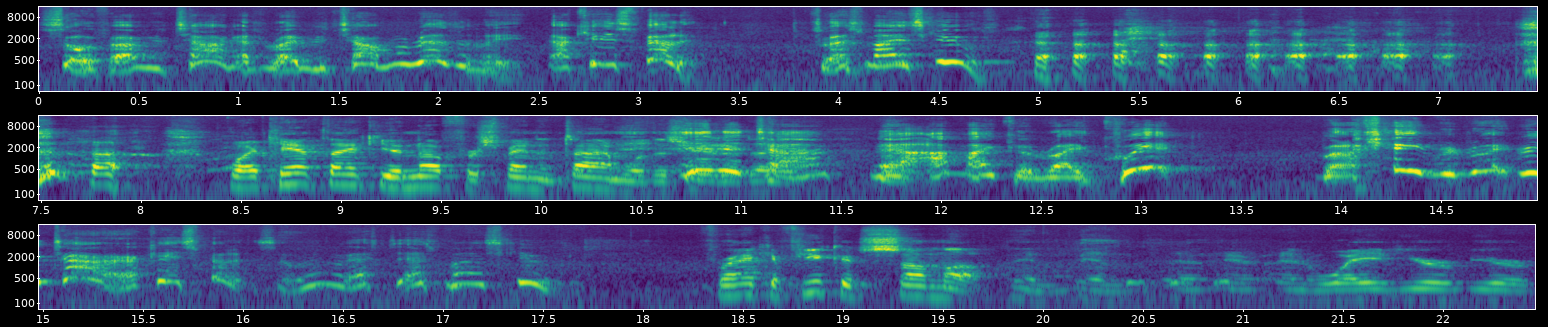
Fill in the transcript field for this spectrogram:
So if I retire, I got to write retire on my resume. I can't spell it. So that's my excuse. Well, I can't thank you enough for spending time with us here today. Anytime. Now I might could write quit, but I can't re- write retire. I can't spell it. So that's that's my excuse. Frank, if you could sum up in, in, in, in a way, your, your,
